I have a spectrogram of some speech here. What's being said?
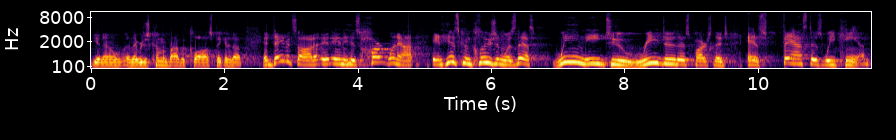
you know, and they were just coming by with cloths, picking it up. And David saw it, and his heart went out, and his conclusion was this we need to redo this parsonage as fast as we can.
